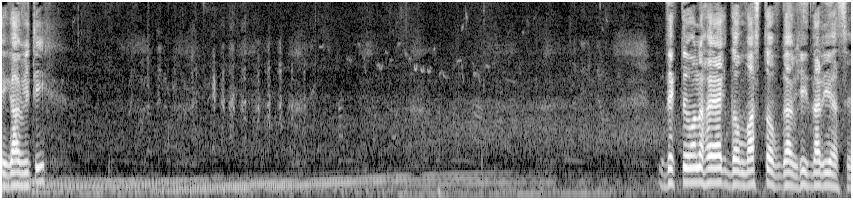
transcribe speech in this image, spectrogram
এই গাভীটি। দেখতে মনে হয় একদম বাস্তব গাভী দাঁড়িয়ে আছে।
